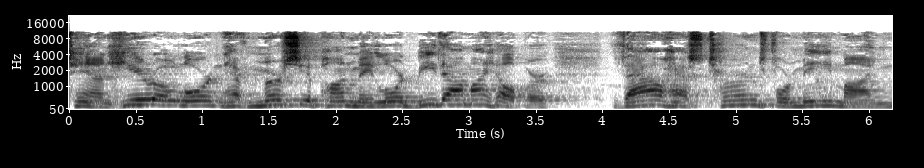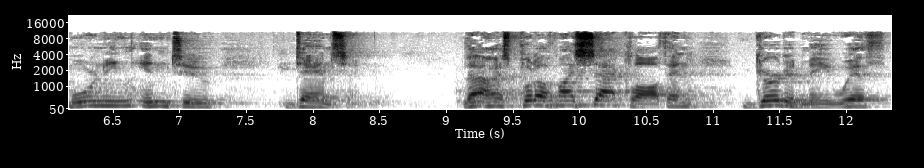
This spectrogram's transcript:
10 Hear, O Lord, and have mercy upon me. Lord, be thou my helper. Thou hast turned for me my mourning into dancing. Thou hast put off my sackcloth and girded me with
